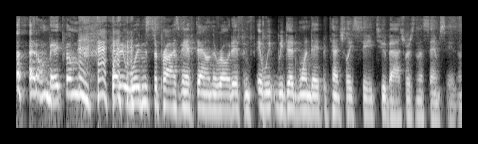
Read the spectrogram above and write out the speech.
I don't make them, but it wouldn't surprise me if down the road, if, if we, we did one day potentially see two bachelors in the same season.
